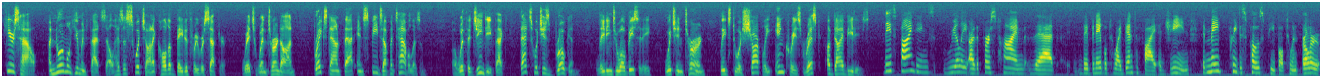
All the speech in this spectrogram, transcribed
Here's how. A normal human fat cell has a switch on it called a beta-3 receptor, which, when turned on, breaks down fat and speeds up metabolism. But with the gene defect, that switch is broken, leading to obesity, which in turn leads to a sharply increased risk of diabetes. These findings really are the first time that they've been able to identify a gene that may predispose people to an earlier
